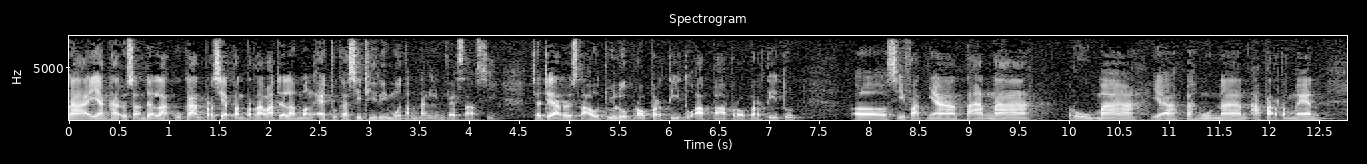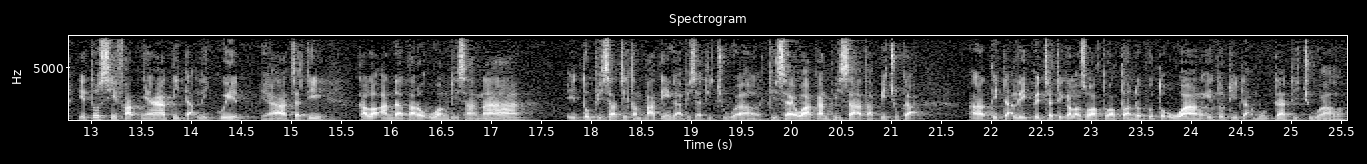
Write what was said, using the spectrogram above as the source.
Nah, yang harus Anda lakukan persiapan pertama adalah mengedukasi dirimu tentang investasi. Jadi harus tahu dulu properti itu apa. Properti itu uh, sifatnya tanah, rumah, ya, bangunan, apartemen itu sifatnya tidak liquid, ya. Jadi kalau Anda taruh uang di sana itu bisa ditempati nggak bisa dijual, disewakan bisa, tapi juga uh, tidak liquid. Jadi kalau sewaktu-waktu Anda butuh uang itu tidak mudah dijual.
